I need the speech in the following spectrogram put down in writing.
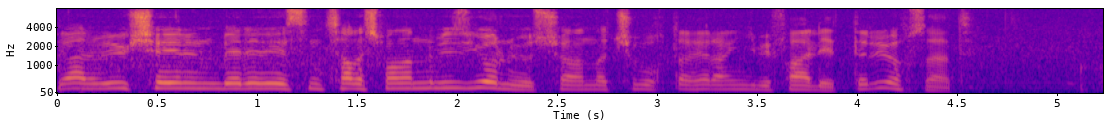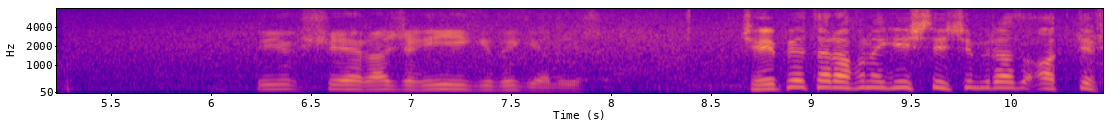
Yani Büyükşehir'in belediyesinin çalışmalarını biz görmüyoruz. Şu anda Çubuk'ta herhangi bir faaliyetleri yok zaten. Büyükşehir acık iyi gibi geliyor. CHP tarafına geçtiği için biraz aktif.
